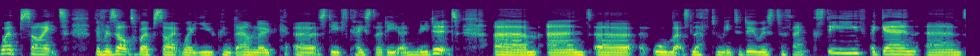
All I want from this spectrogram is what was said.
website, the results website, where you can download uh, Steve's case study and read it. and all that's left for me to do is to thank Steve again and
